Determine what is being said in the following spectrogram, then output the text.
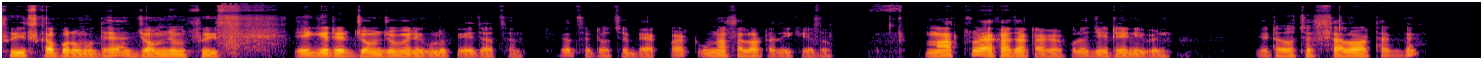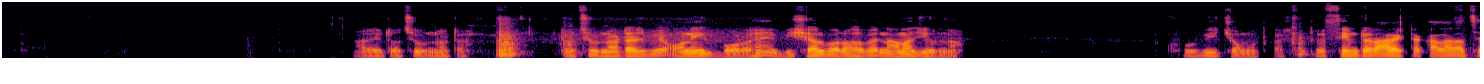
সুইচ কাপড়ের মধ্যে হ্যাঁ জমজম সুইচ এই গেটের জমজমের এগুলো পেয়ে যাচ্ছেন, ঠিক আছে? এটা হচ্ছে ব্যাক পার্ট উনা স্যালোয়ারটা দেখিয়ে দাও। মাত্র এক হাজার টাকা করে যেটাই নেবেন, এটা হচ্ছে সালোয়ার থাকবে। আর এটা হচ্ছে উন্নাটা। এটা হচ্ছে উন্নাটা আসবে অনেক বড় হ্যাঁ বিশাল বড় হবে নামাজি উন্না। খুবই চমৎকার। তো সেমটার আরেকটা কালার আছে,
